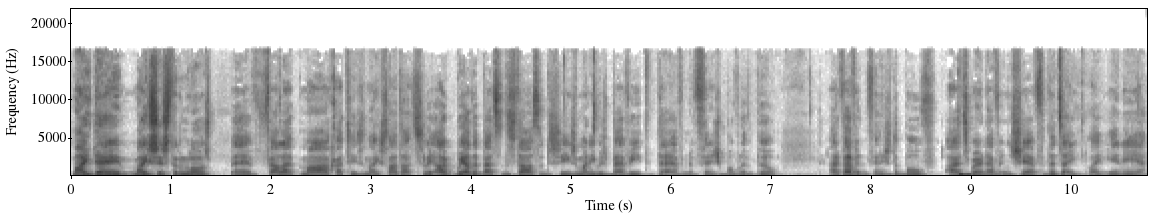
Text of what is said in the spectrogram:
My day, my sister-in-law's uh, fella, Mark, at he's a nice lad actually. I, we had the bet at the start of the season when he was bevied that Everton finished above Liverpool. And if Everton finished above, I had to wear an Everton shirt for the day, like in here.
